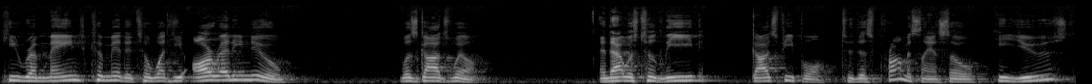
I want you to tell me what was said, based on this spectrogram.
he remained committed to what he already knew was God's will. And that was to lead God's people to this promised land. So he used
